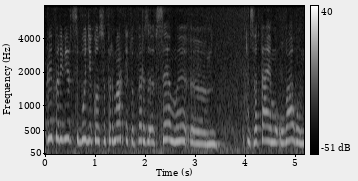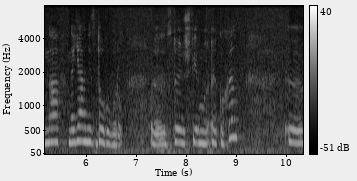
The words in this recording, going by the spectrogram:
При перевірці будь-якого супермаркету, перш за все, ми е, звертаємо увагу на наявність договору е, з тою ж фірмою EcoHelp. Е,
